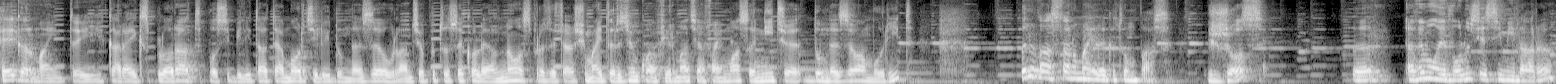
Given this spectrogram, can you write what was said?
Hegel mai întâi, care a explorat posibilitatea morții lui Dumnezeu la începutul secolului al XIX-lea și mai târziu cu afirmația faimoasă Nietzsche, Dumnezeu a murit, până la asta nu mai e decât un pas. Jos, uh, avem o evoluție similară,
